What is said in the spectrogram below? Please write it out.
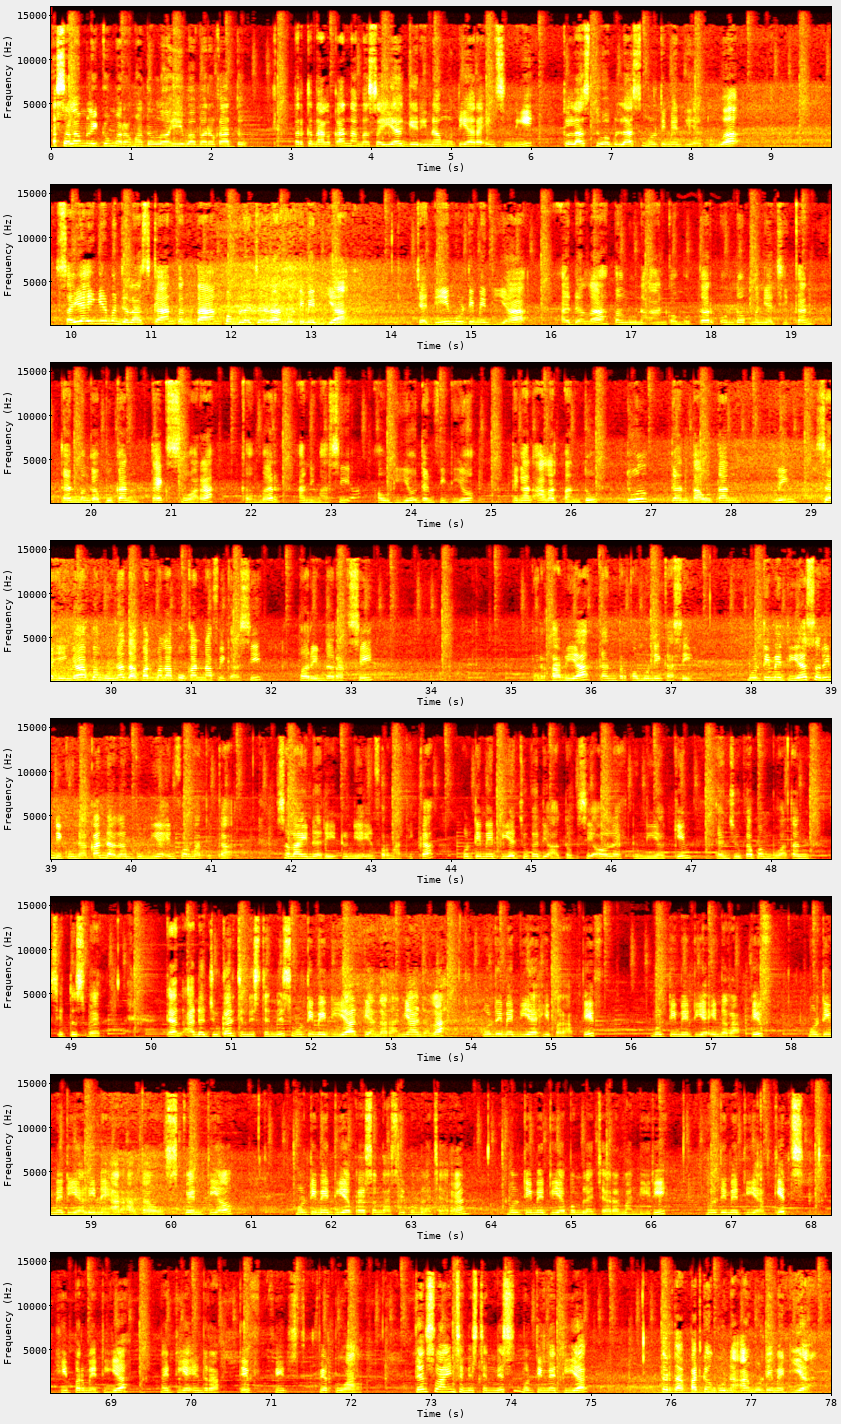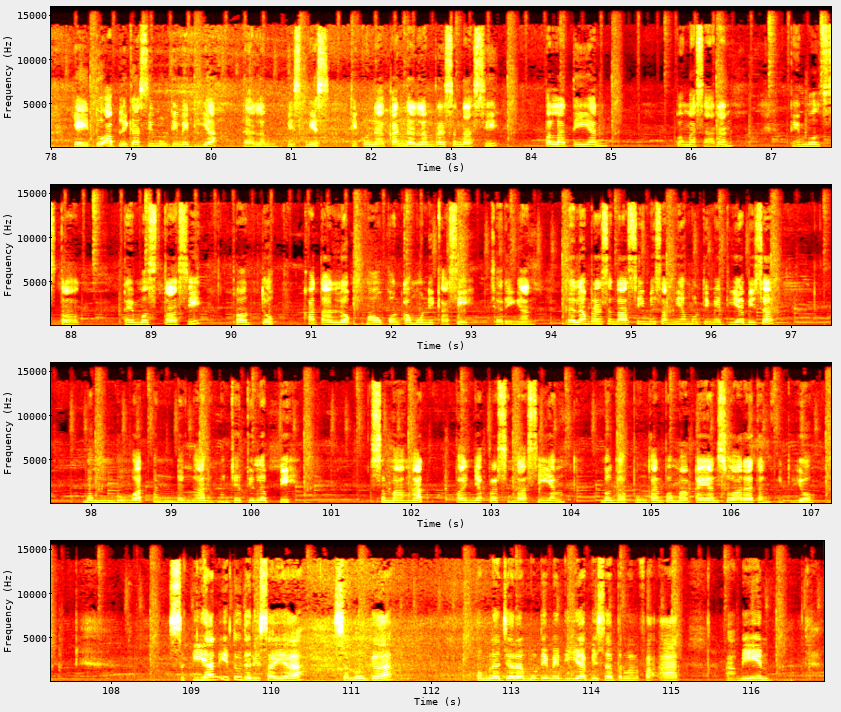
Assalamualaikum warahmatullahi wabarakatuh. Perkenalkan nama saya Gerina Mutiara Inseni, kelas 12 Multimedia 2. Saya ingin menjelaskan tentang pembelajaran multimedia. Jadi, multimedia adalah penggunaan komputer untuk menyajikan dan menggabungkan teks, suara, gambar, animasi, audio, dan video dengan alat bantu, tool, dan tautan link sehingga pengguna dapat melakukan navigasi, berinteraksi, berkarya, dan berkomunikasi. Multimedia sering digunakan dalam dunia informatika. Selain dari dunia informatika, multimedia juga diadopsi oleh dunia game dan juga pembuatan situs web. Dan ada juga jenis-jenis multimedia di antaranya adalah multimedia hiperaktif, multimedia interaktif, multimedia linear atau sequential, multimedia presentasi pembelajaran, multimedia pembelajaran mandiri, multimedia kids, hipermedia, media interaktif virtual. Dan selain jenis-jenis multimedia, terdapat penggunaan multimedia, yaitu aplikasi multimedia dalam bisnis digunakan dalam presentasi, pelatihan, pemasaran, demonstra demonstrasi produk, katalog maupun komunikasi jaringan. Dalam presentasi misalnya multimedia bisa membuat pendengar menjadi lebih semangat banyak presentasi yang menggabungkan pemakaian suara dan video. Sekian itu dari saya. Semoga pembelajaran multimedia bisa bermanfaat. Amin.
